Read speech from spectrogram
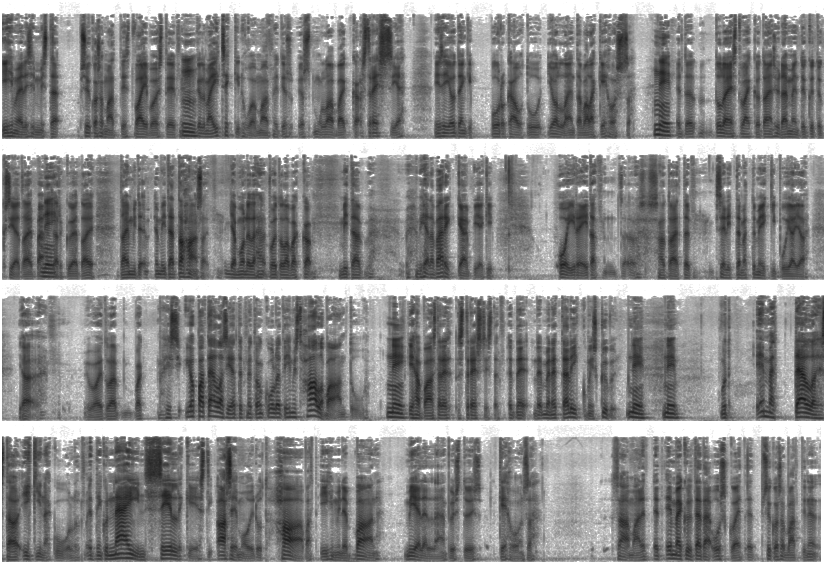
ihmeellisimmistä psykosomaattisista vaivoista. Mm. Kyllä mä itsekin huomaan, että jos, jos mulla on vaikka stressiä, niin se jotenkin purkautuu jollain tavalla kehossa. Niin. Että tulee sitten vaikka jotain sydämen tykytyksiä tai päänsärkyä niin. tai, tai mitä, mitä tahansa. Ja monellehan voi tulla vaikka mitä vielä värikkäämpiäkin oireita. Sanotaan, että selittämättömiä kipuja ja, ja voi tulla vaikka, siis jopa tällaisia, että me on kuullut, että ihmiset halvaantuu. Niin. Ihan vaan stressistä, että ne, ne menettää liikkumiskyvyn. Niin, niin. Mutta en mä tällaisesta ole ikinä kuullut, että niin näin selkeästi asemoidut haavat ihminen vaan mielellään pystyisi kehoonsa saamaan. Et, et en mä kyllä tätä usko, että et psykosomaattinen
